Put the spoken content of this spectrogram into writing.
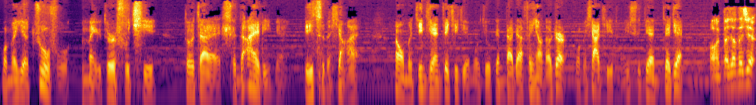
我们也祝福每一对夫妻都在神的爱里面彼此的相爱。那我们今天这期节目就跟大家分享到这儿，我们下期同一时间再见。啊，大家再见。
